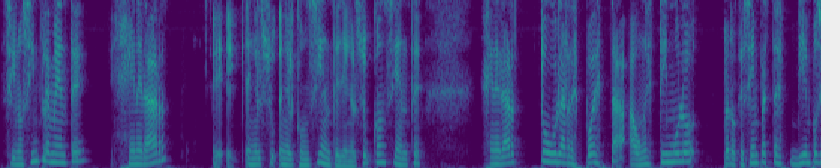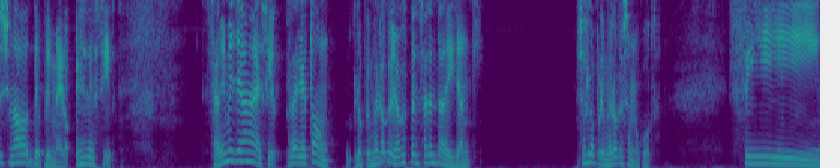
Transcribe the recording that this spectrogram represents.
sino simplemente generar en, el, en el consciente y en el subconsciente, generar tú la respuesta a un estímulo, pero que siempre estés bien posicionado de primero. Es decir, si a mí me llegan a decir reggaetón, lo primero que yo hago es pensar en Daddy Yankee. Eso es lo primero que se me ocurre. Si,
